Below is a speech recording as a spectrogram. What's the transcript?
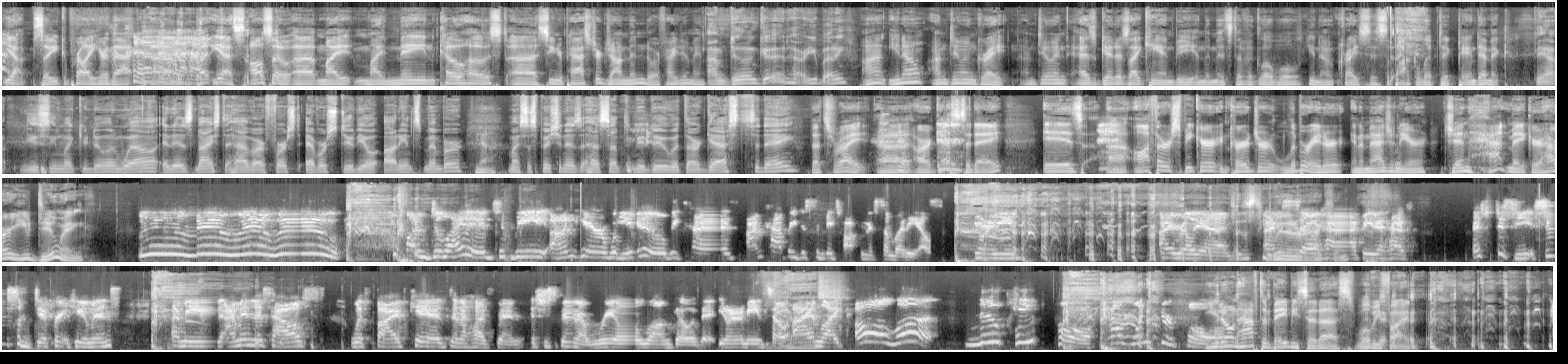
What's up? Yeah, so you could probably hear that. Um, but yes, also uh, my my main co-host, uh, senior pastor John Middendorf. How you doing, man? I'm doing good. How are you, buddy? Uh, you know, I'm doing great. I'm doing as good as I can be in the midst of a global, you know, crisis, apocalyptic pandemic. Yeah, you seem like you're doing well. It is nice to have our first ever studio audience member. Yeah. My suspicion is it has something to do with our guest today. That's right. Uh, our guest today is uh, author, speaker, encourager, liberator, and Imagineer Jen Hatmaker. How are you doing? Woo, woo, woo, woo. I'm delighted to be on here with you because I'm happy just to be talking to somebody else. You know what I mean? I really am. I'm so happy to have. It's just it's just some different humans. I mean, I'm in this house with five kids and a husband. It's just been a real long go of it. You know what I mean? So I'm like, oh look, new people. How wonderful. You don't have to babysit us. We'll be fine.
